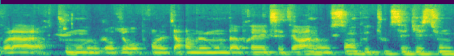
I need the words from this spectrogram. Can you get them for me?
voilà, alors tout le monde aujourd'hui reprend le terme le monde d'après, etc. Mais on sent que toutes ces questions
